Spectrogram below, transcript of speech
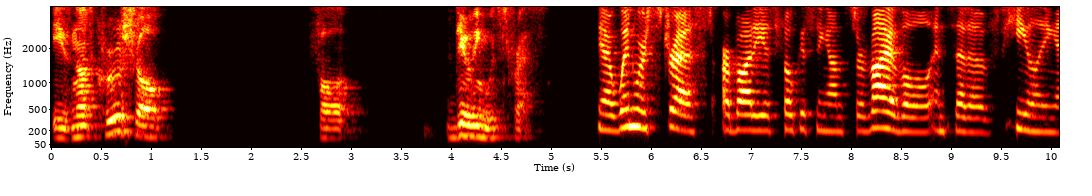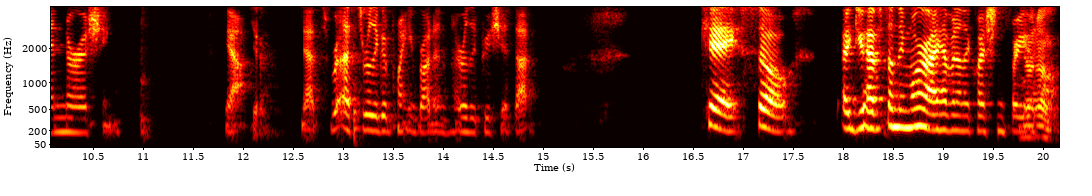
is not crucial for dealing with stress. Yeah, when we're stressed, our body is focusing on survival instead of healing and nourishing. Yeah. Yeah. That's that's a really good point you brought in. I really appreciate that. Okay, so uh, do you have something more? I have another question for you. No, no,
